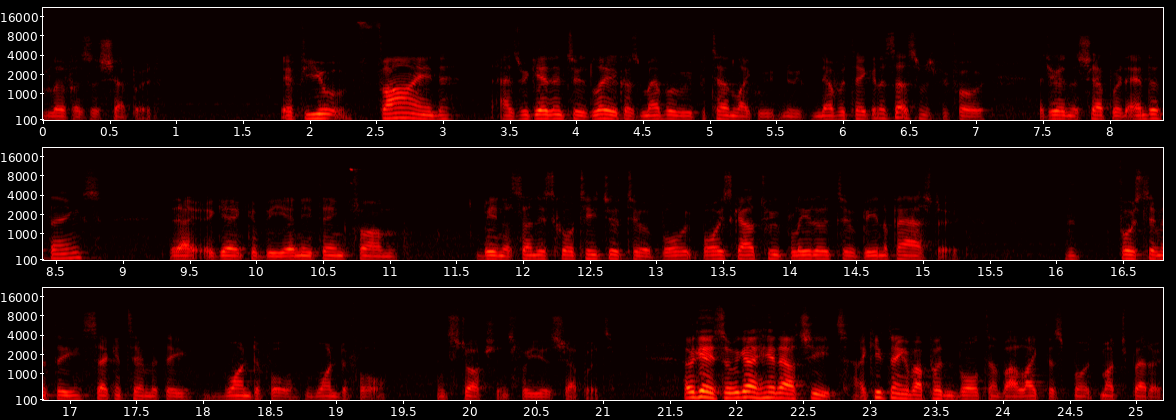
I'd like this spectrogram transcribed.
live as a shepherd. If you find, as we get into it later, because remember we pretend like we, we've never taken assessments before, that you're in the shepherd end of things, that again could be anything from being a Sunday school teacher to a Boy, Boy Scout troop leader to being a pastor. The First Timothy, Second Timothy, wonderful, wonderful instructions for you as shepherds. Okay, so we got handout sheets. I keep thinking about putting bulletins, but I like this much better.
